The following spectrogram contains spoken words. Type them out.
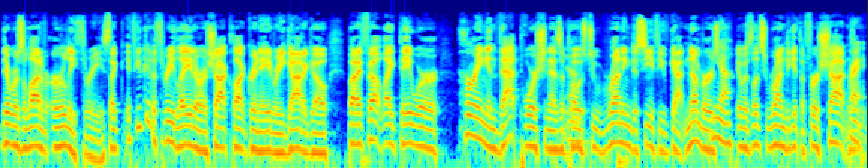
there was a lot of early threes. Like if you get a three late or a shot clock grenade where you got to go, but I felt like they were hurrying in that portion as opposed to running to see if you've got numbers. Yeah. It was let's run to get the first shot. And Right. like,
